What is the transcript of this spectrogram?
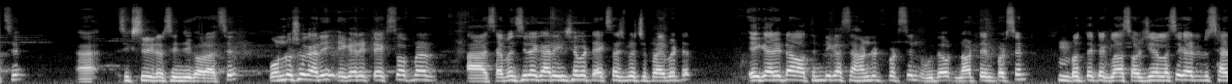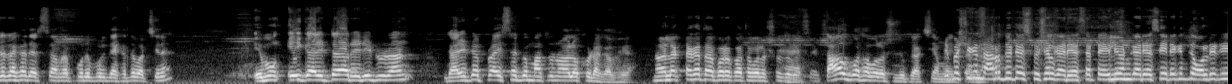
আছে। সিক্সটি লিটার সিনজি করা আছে। পনেরোশো গাড়ি। এই গাড়ির ট্যাক্সও আপনার সেভেন সিটের গাড়ি হিসাবে ট্যাক্স আসবে হচ্ছে প্রাইভেটের এই গাড়িটা অথেন্টিক আছে hundred percent without not ten percent প্রত্যেকটা গ্লাস অরিজিনাল আছে। গাড়িটা সাইডে রাখা যাচ্ছে আমরা পুরোপুরি দেখাতে পারছি না। এবং এই গাড়িটা রেডি টু রান গাড়িটার প্রাইস থাকবে মাত্র নয় লক্ষ টাকা ভাইয়া। নয় লাখ টাকা তারপরে কথা বলার সুযোগ আছে। তাও কথা বলার সুযোগ রাখছি আমরা এপাশে কিন্তু আরও দুইটা স্পেশাল গাড়ি আছে একটা এলিয়ন গাড়ি আছে এটা কিন্তু অলরেডি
